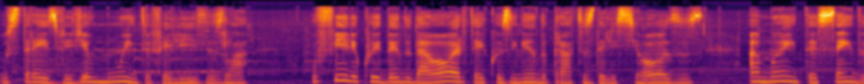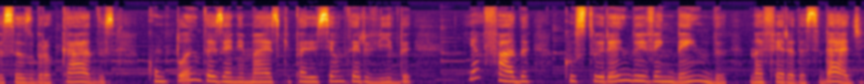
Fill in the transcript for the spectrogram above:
Os três viviam muito felizes lá. O filho cuidando da horta e cozinhando pratos deliciosos, a mãe tecendo seus brocados com plantas e animais que pareciam ter vida, e a fada costurando e vendendo na feira da cidade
